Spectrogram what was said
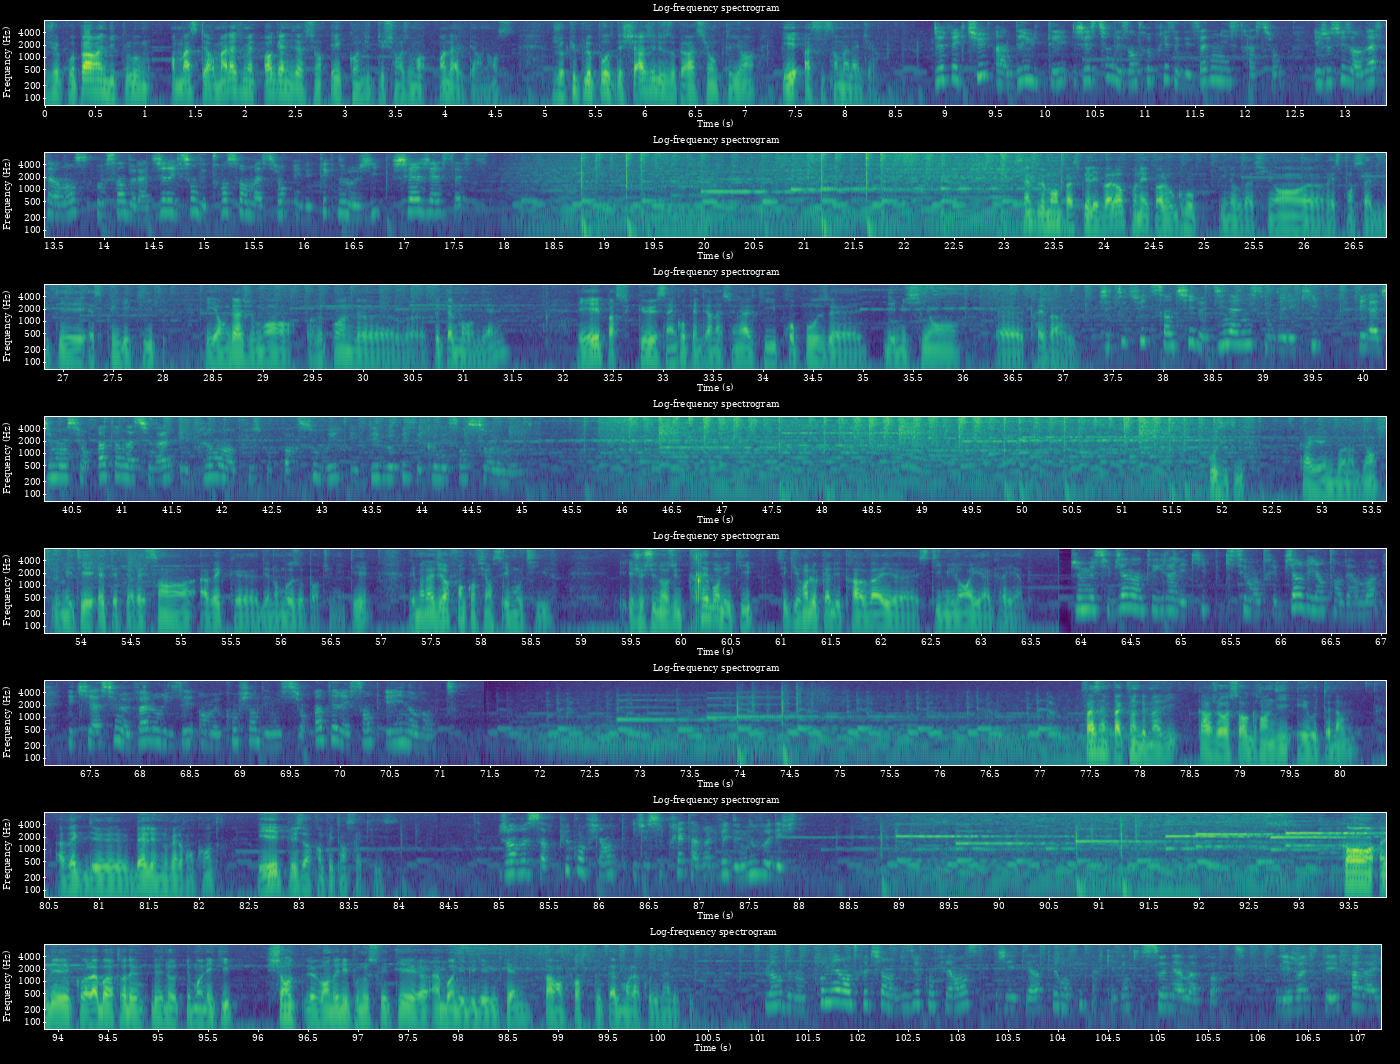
Je prépare un diplôme en Master Management Organisation et Conduite du Changement en alternance. J'occupe le poste de chargé des opérations clients et assistant manager. J'effectue un DUT Gestion des entreprises et des administrations et je suis en alternance au sein de la direction des transformations et des technologies chez AGSS. Simplement parce que les valeurs prônées par le groupe innovation, euh, responsabilité, esprit d'équipe et engagement répondent euh, totalement aux miennes. Et parce que c'est un groupe international qui propose euh, des missions très variées. J'ai tout de suite senti le dynamisme de l'équipe et la dimension internationale est vraiment un plus pour pouvoir s'ouvrir et développer ses connaissances sur le monde. Positif, car il y a une bonne ambiance. Le métier est intéressant avec euh, de nombreuses opportunités. Les managers font confiance émotive. Et je suis dans une très bonne équipe, ce qui rend le cas du travail euh, stimulant et agréable. Je me suis bien intégrée à l'équipe qui s'est montrée bienveillante envers moi et qui a su me valoriser en me confiant des missions intéressantes et innovantes. Phase impactante de ma vie, car je ressors grandi et autonome, avec de belles et nouvelles rencontres et plusieurs compétences acquises. J'en ressors plus confiante et je suis prête à relever de nouveaux défis. Quand un des collaborateurs de, mon équipe chante le vendredi pour nous souhaiter euh, un bon début de week-end, ça renforce totalement la cohésion d'équipe. Lors de mon premier entretien en visioconférence, j'ai été interrompue par quelqu'un qui sonnait à ma porte. Les joies du télétravail.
